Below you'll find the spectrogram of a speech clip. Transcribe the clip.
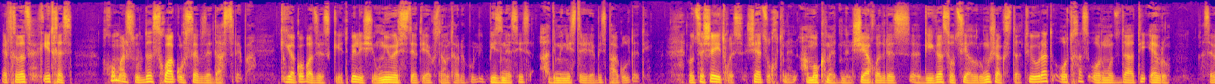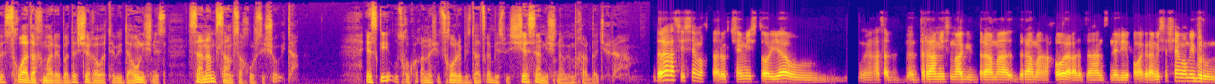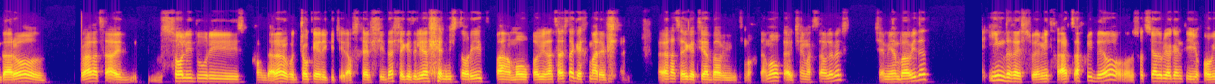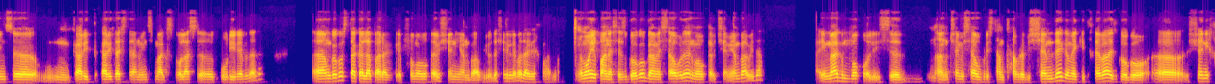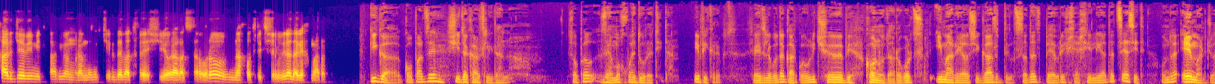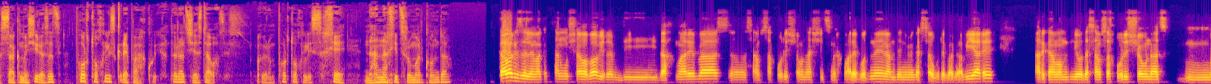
ერთხელაც კითხეს, ხომ არ სურდა სხვა კურსებზე დასწრება? გიგა კოპაძეს კი თბილისში უნივერსიტეტი აქვს დამთავრებული ბიზნესის ადმინისტრირების ფაკულტეტი. როცა შეიტყვეს, შეწუხდნენ, ამოქმედნენ, შეახვედრეს გიგა სოციალურ მუშაკს და თვიურად 450 ევრო. ასევე სხვა დახმარება და შეღავათები დაუნიშნეს, სანამ სამსახურს იშოვიდა. ეს კი უცხო ქვეყანაში ცხოვრების დაწყებისთვის შესანიშნავი მხარდაჭერაა. და რაღაც ისე მოხდა, რომ ჩემი ისტორია რაღაცა დრამის მაგი დრამა დრამა ხო რაღაცა ძალიან ძნელი იყო მაგრამ ისე შემომიბრუნდა რომ რაღაცა სოლიდური ხონდა რა როგორც ჯოკერი გიჭირავს ხელში და შეგეძლია შენ ისტორიით პა მოუყვე ვიღაცას და გეხმარებიან რაღაცა ეგეთი ამბავი მოხდა. მოუყვე ჩემ ასწავლებელს ჩემი ამბავი და იმ დღესვე მითხრა არ წახვიდეო სოციალური აგენტი იყო ვინც კარიტასთან ვინც მაგ სკოლას კურირებდა და ამ გოგოს დაგალაპარაკებ, რომ მოვუყევი შენი ამბავიო და შეიძლება დაგეხმარო. მოიყვანეს ეს გოგო, გამესაუბრდნენ, მოვუყევი ჩემი ამბავი და აი მაგ მოყოლის ანუ ჩემი საუბრის დამთავრების შემდეგ მეკითხება ეს გოგო, შენი ხარჯები მითხარი, ანუ რამდენი გჭირდება თვეშიო რაღაცაო, რომ ნახოთ რით შეგვიძლია დაგეხმაროთ. გიგა კოპაძე შიდა ქართლიდანაა. სოფელ ზემო ხვედურეთიდან. იფიქრებთ, შეიძლება და გარკვეული ჩვევები ჰქონოდა, როგორც იმ არეალში გაზრდილ, სადაც ბევრი ხეხილია და წესით უნდა ემარჯვა საქმეში, რასაც ფორთოხლის კრეფა ჰქვია და რაც შესთავაზეს. მაგრამ ფორთოხლის ხე ნანახიც რომ არ ქონდა, გავაგრძელე მაგათთან მუშაობა, ვიღებდი დახმარებას, სამსახურის შოვნაშიც მეხმარებოდნენ, რამდენიმე გასაუბრება გავიარე. არ გამომდიოდა სამსახურის შოვნაც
